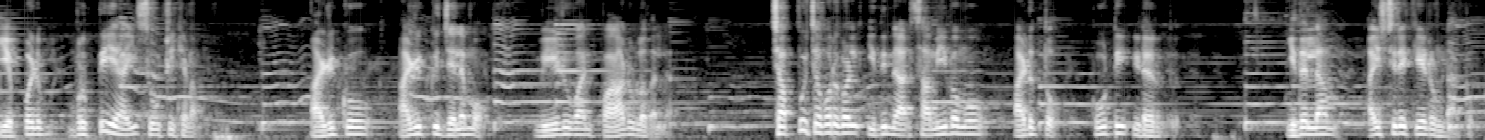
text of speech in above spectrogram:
എപ്പോഴും വൃത്തിയായി സൂക്ഷിക്കണം. അഴുക്കോ അഴുക്ക് ജലമോ വീഴുവാൻ പാടുള്ളതല്ല. ചപ്പുചവറുകൾ ഇതിനാൽ സമീപമോ അടുത്തോ കൂട്ടി ഇടരുത്. ഇതെല്ലാം ഐശ്വര്യക്കേടുണ്ടാക്കും.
